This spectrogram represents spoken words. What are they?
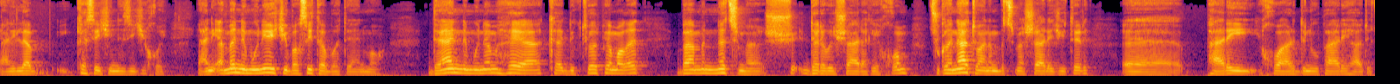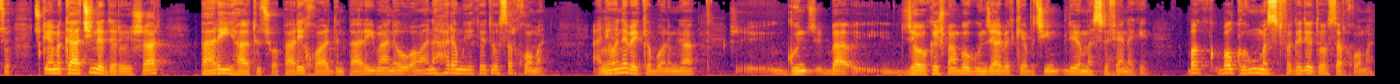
یانی لە کەسێکی نزیکی خۆی یانی ئەمە نمونەیەکی بەسیتە بۆ تێنمەوە دایان نمونەم هەیە کە دکتۆر پێمەڵێت با من نەچمە دەرەوەی شارەکەی خۆم چونکە ناتوانم بچمە شارێکی تر پارەی خواردن و پارەی هاتوچۆ چونکە ئێمە کاچینە دەرەوەی شار پارەی هاتوچۆ پارەی خواردن پارەیمانەوە ئەوانە هەرم یەکێتەوە سەر خۆمان ئەنیەوە نەبێت کە بۆ منە جەوەکەشمان بۆ گونجا بێت کە بچین لێ مەسرفێنەکەین بەڵکو هەموو مەسرفەکە دێتەوە سەر خۆمان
